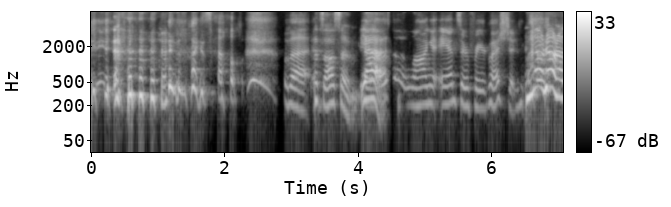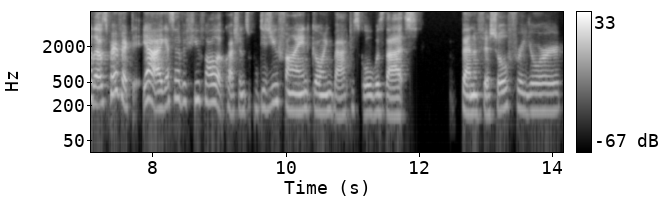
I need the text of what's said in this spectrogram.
with myself but That's awesome. yeah, Yeah. that was a long answer for your question no, no, no, that was perfect. Yeah, I guess I have a few follow up questions. Did you find going back to school was that beneficial for your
